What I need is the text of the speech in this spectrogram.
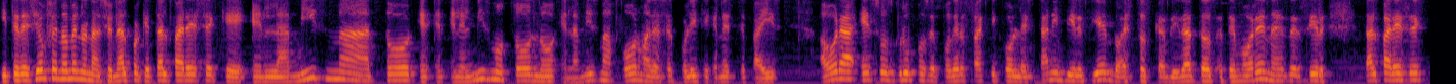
Y te decía un fenómeno nacional porque tal parece que en la misma en, en, el mismo tono, en la misma forma de hacer política en este país, ahora esos grupos de poder fáctico le están invirtiendo a estos candidatos de Morena, es decir, tal parece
